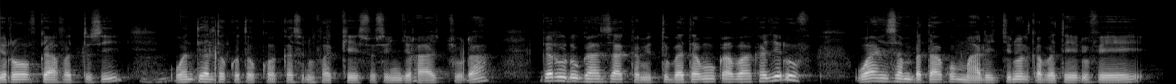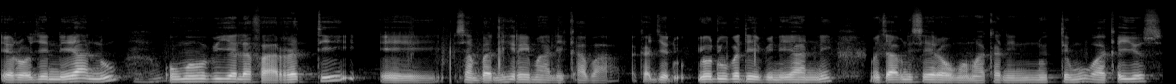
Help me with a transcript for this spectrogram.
yeroo of gaafattus wanti al tokko tokko akkas nu fakkeessus hin jira jechuudha garuu dhugaansaa akkamitti hubatamuu qabaa ka jedhuuf? Waa'een sanbataa kun maaliijjiin wal qabatee dhufee yeroo jennee yaadnu? Uumama biyya lafaa irratti sanbanni hiree maalii qabaa ka jedhu. Yoo duuba deebine yaadne macaafni seera uumamaa kan inni nutti himu waaqayyos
